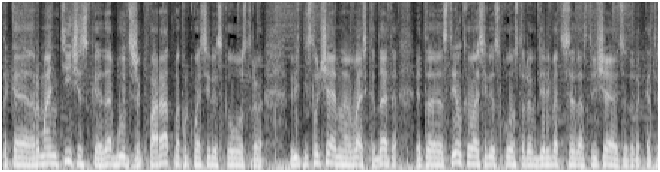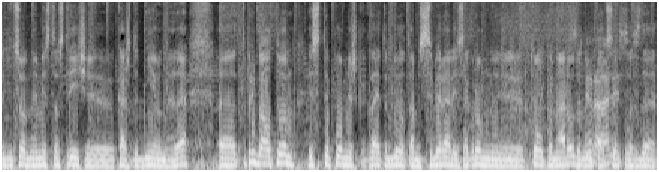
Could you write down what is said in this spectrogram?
такая романтическая, да, будет жек-парад вокруг Васильевского острова. Ведь не случайно, Васька, да, это, это стрелка Васильевского острова, где ребята всегда встречаются, это такое традиционное место встречи, э, каждодневное, да. Э, Прибалтон, если ты помнишь, когда это было, там собирались огромные толпы народа на мотоциклах, да.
